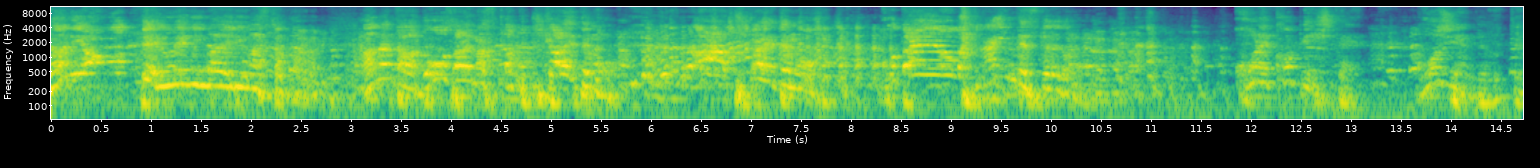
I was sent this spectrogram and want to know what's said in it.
何をもって上に参りますか？て も答えようがないんですけれどもこれコピーして50円で売ってて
